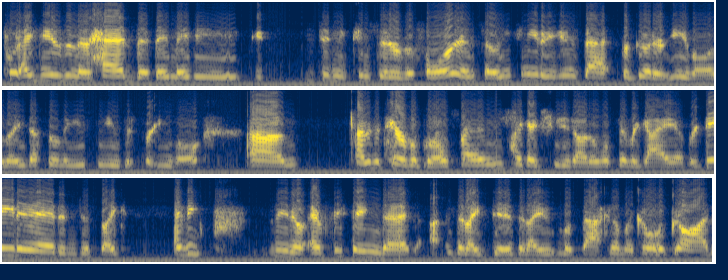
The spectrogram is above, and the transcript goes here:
put ideas in their head that they maybe didn't consider before, and so you can either use that for good or evil. And I definitely used to use it for evil. Um, I was a terrible girlfriend. Like I cheated on almost every guy I ever dated, and just like I think you know everything that that I did that I look back and I'm like, oh god,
